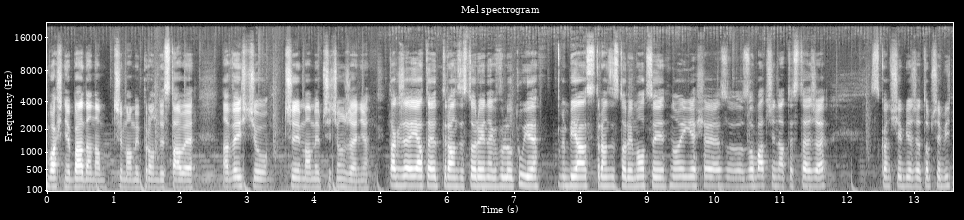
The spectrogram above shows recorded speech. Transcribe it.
właśnie bada nam, czy mamy prądy stałe na wyjściu, czy mamy przyciążenie. Także ja te tranzystory jednak wylotuję, bias, tranzystory mocy, no i je się zobaczy na testerze, skąd się bierze to przebicie.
